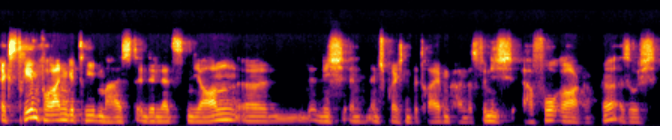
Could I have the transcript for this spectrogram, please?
extrem vorangetrieben hast in den letzten Jahren, äh, nicht en entsprechend betreiben kann. Das finde ich hervorragend. Ne? Also ich,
